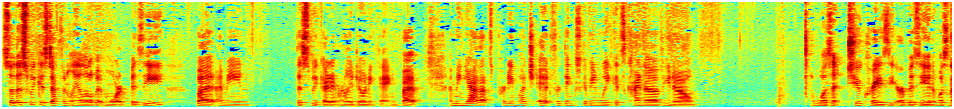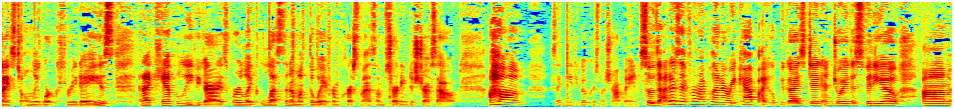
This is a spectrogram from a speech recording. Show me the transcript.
So this week is definitely a little bit more busy. But I mean, this week I didn't really do anything. But I mean, yeah, that's pretty much it for Thanksgiving week. It's kind of, you know, wasn't too crazy or busy and it was nice to only work three days. And I can't believe you guys we're like less than a month away from Christmas. I'm starting to stress out um because I need to go Christmas shopping. So that is it for my planner recap. I hope you guys did enjoy this video. Um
